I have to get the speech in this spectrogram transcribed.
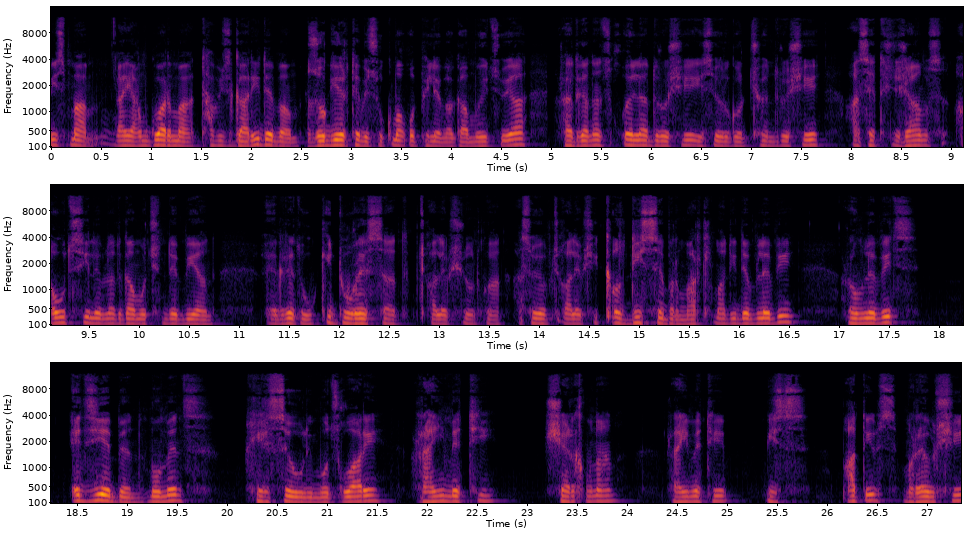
მისმა აი ამგვარმა თავის გარიდებამ ზოგიერთების უკმაყოფილება გამოიწვია, რადგანაც ყველა დროში, ისე როგორც ჩვენ დროში, ასეთ ჟამს აუცილებლად გამოჩნდებიან ეგრეთ უკიდურესად ბჭყალებში, რომ თქვა, ასევე ბჭყალებში კლდისებრ მართლმადიდებლები, რომლებიც ეძიებენ მომენტს ღირსეული მოძღვარი რაიმეთი შერყვნან რაიმეთი მის პატივს მრევლში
